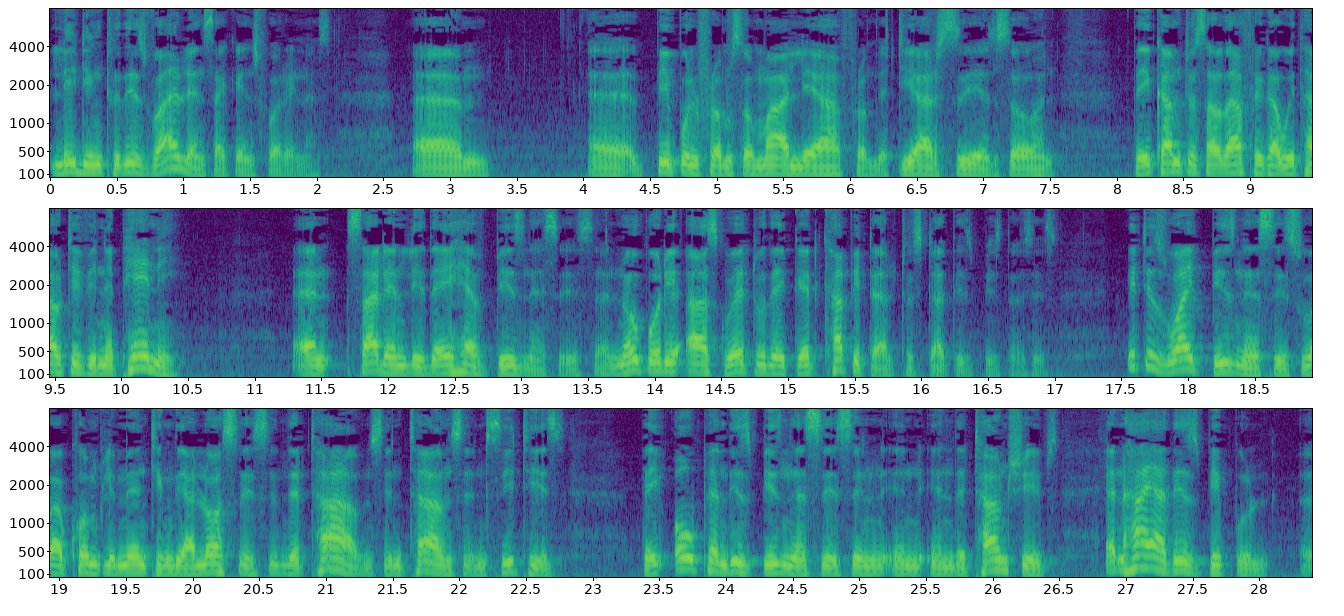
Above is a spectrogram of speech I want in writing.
leading to this violence against foreigners. Um, uh, people from Somalia, from the DRC, and so on, they come to South Africa without even a penny. And suddenly they have businesses. And nobody asks where do they get capital to start these businesses. It is white businesses who are complementing their losses in the towns, in towns and cities. They open these businesses in, in, in the townships and hire these people, uh,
